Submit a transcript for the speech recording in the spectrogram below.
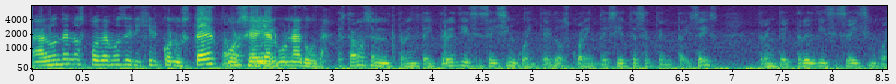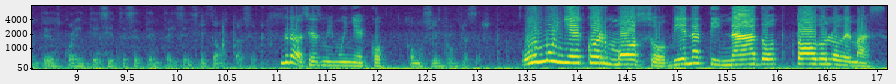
¿A dónde nos podemos dirigir con usted por si hay alguna duda? Estamos en el 33 16 52 47 76. 33 16 52 47 76. Ahí estamos para servirles. Gracias, mi muñeco. Como siempre, un placer. Un muñeco hermoso, bien atinado, todo lo demás.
